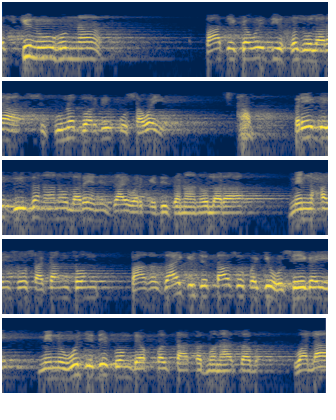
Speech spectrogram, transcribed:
اسکنوهن پاتې کوي دی خزو لرا سکونت ورګي او سوي پرېګ دی دوی زنانو لره نه ځای ورکې دی زنانو لرا من حيث سكنتم پاغ ځای کې چې تاسو پکې اوسېږئ من وجدکم د خپل طاقت مناسب ولا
